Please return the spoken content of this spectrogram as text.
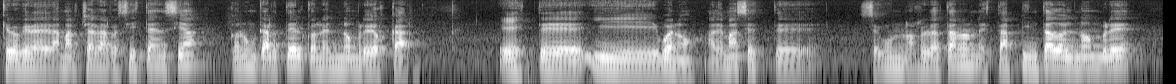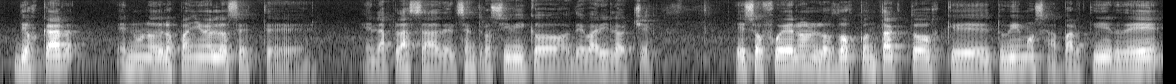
creo que era de la Marcha de la Resistencia, con un cartel con el nombre de Oscar. Este, y bueno, además, este, según nos relataron, está pintado el nombre de Oscar en uno de los pañuelos este, en la plaza del Centro Cívico de Bariloche. Esos fueron los dos contactos que tuvimos a partir de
